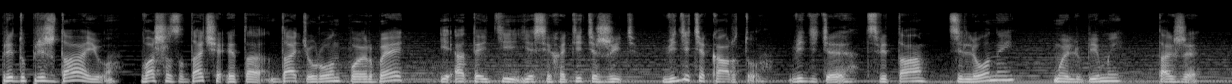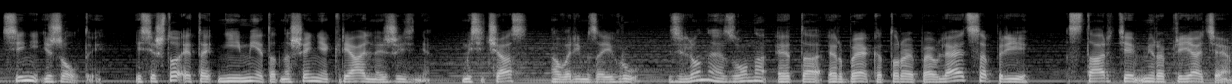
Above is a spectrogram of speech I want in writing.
предупреждаю, Ваша задача это дать урон по РБ и отойти, если хотите жить. Видите карту? Видите цвета? Зеленый, мой любимый, также синий и желтый. Если что, это не имеет отношения к реальной жизни. Мы сейчас говорим за игру. Зеленая зона это РБ, которая появляется при старте мероприятия.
